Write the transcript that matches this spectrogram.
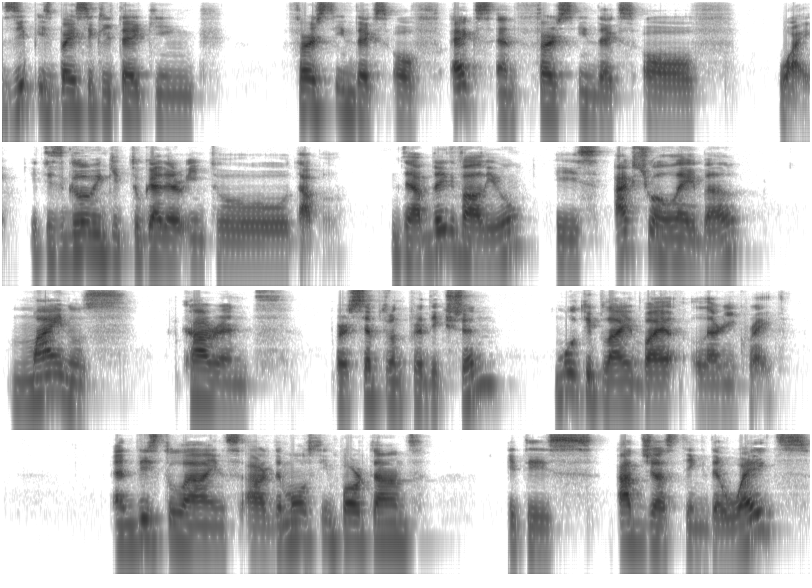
Zip is basically taking first index of x and first index of y. It is gluing it together into tuple. The update value is actual label minus current perceptron prediction multiplied by learning rate. And these two lines are the most important. It is adjusting the weights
